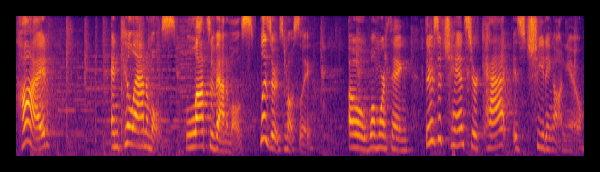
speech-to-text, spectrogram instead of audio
hide, and kill animals. Lots of animals. Lizards mostly. Oh, one more thing. There's a chance your cat is cheating on you.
